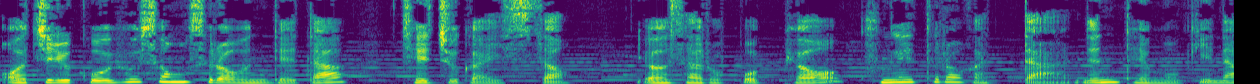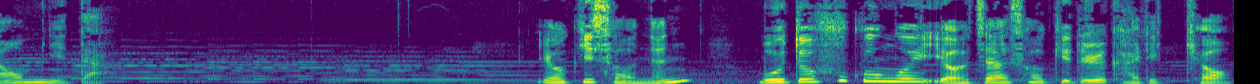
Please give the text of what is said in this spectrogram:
어질고 효성스러운 데다 재주가 있어 여사로 뽑혀 궁에 들어갔다는 대목이 나옵니다. 여기서는 모두 후궁의 여자 서기를 가리켜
